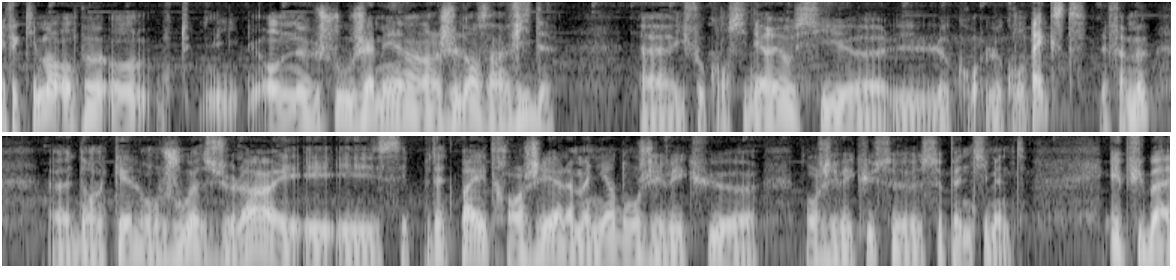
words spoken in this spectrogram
effectivement on peut on, ne joue jamais un jeu dans un vide. il faut considérer aussi le, contexte, le fameux, euh, dans lequel on joue à ce jeu-là, et, c'est peut-être pas étranger à la manière dont j'ai vécu, euh, dont j'ai vécu ce, ce, Pentiment. Et puis, bah,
